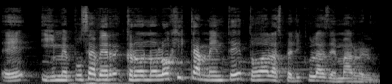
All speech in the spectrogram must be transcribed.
Eh, y me puse a ver cronológicamente todas las películas de Marvel,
